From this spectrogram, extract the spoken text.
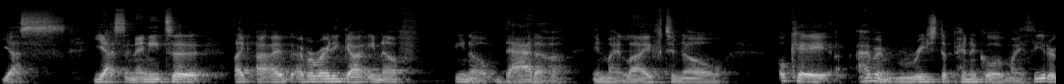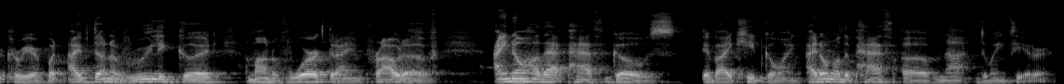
Yes. Yes. And I need to, like, I've, I've already got enough, you know, data in my life to know, okay, I haven't reached the pinnacle of my theater career, but I've done a really good amount of work that I am proud of. I know how that path goes if I keep going. I don't know the path of not doing theater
